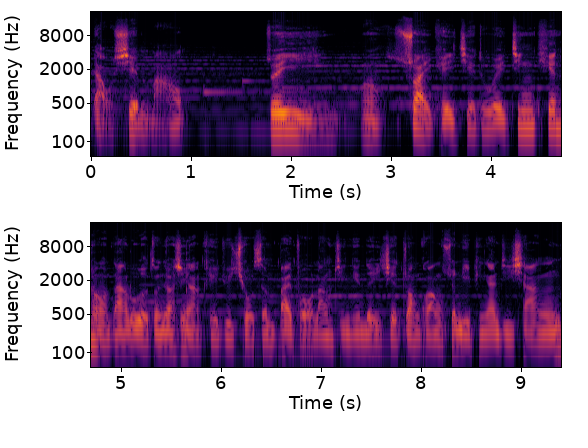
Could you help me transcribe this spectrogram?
表现嘛，吼。所以，嗯，帅可以解读为今天哦，大家如果有宗教信仰，可以去求神拜佛，让今天的一些状况顺利、平安、吉祥。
